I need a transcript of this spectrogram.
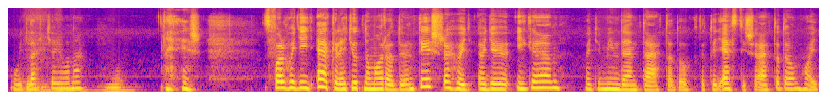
úgy látja jónak. És, Szóval, hogy így el kellett jutnom arra a döntésre, hogy, hogy igen, hogy mindent átadok. Tehát, hogy ezt is átadom, hogy,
